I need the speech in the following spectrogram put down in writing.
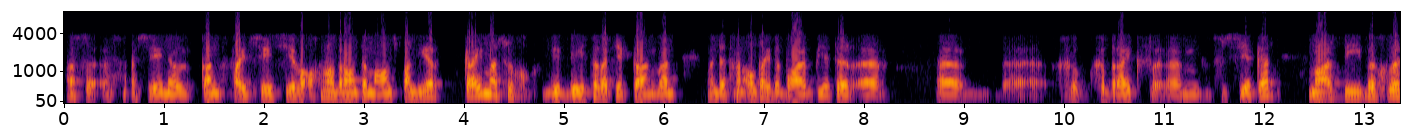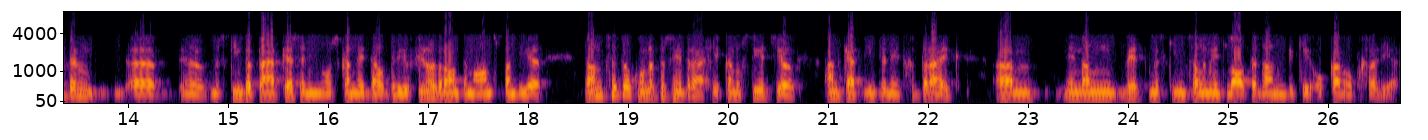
as as jy nou kan 5, 6, 7, 800 rand 'n maand spandeer, kry maar so die beste wat jy kan want want dit gaan altyd 'n baie beter uh uh, uh ge, gebruik vir um verseker. Maar as die begroting uh know, miskien beperk is en ons kan net al 3 of 400 rand 'n maand spandeer, dan sit ook 100% reg. Jy kan nog steeds jou uncapped internet gebruik. Um en dan weet miskien sal 'n mens later dan bietjie ook kan opgradeer.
